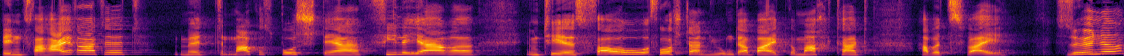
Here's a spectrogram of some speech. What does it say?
Bin verheiratet mit Markus Busch, der viele Jahre im TSV Vorstand Jugendarbeit gemacht hat, habe zwei Söhne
